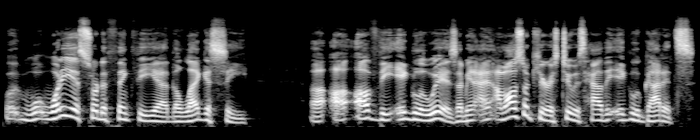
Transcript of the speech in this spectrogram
what, what, do you sort of think the uh, the legacy uh, of the igloo is? I mean, I, am also curious too, is how the igloo got its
